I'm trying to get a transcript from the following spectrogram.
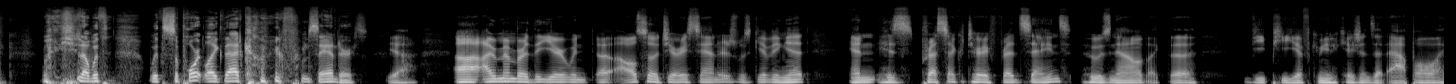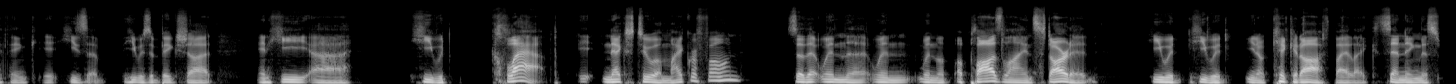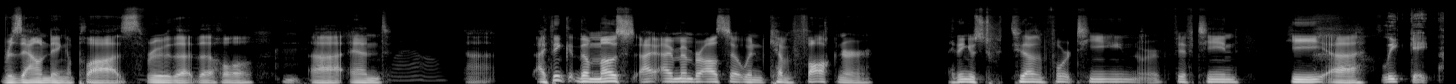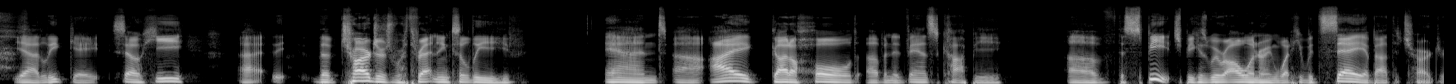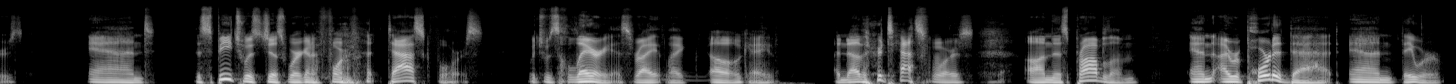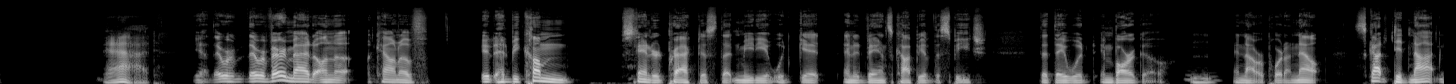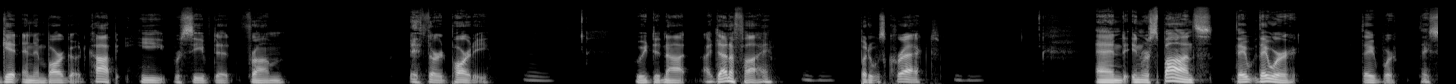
you know, with with support like that coming from Sanders. Yeah. Uh, I remember the year when uh, also Jerry Sanders was giving it, and his press secretary Fred Sainz, who's now like the VP of communications at Apple, I think it, he's a he was a big shot, and he uh, he would clap next to a microphone so that when the when when the applause line started, he would he would you know kick it off by like sending this resounding applause through the the whole uh, and Wow. uh, I think the most I, I remember also when Kevin Faulconer, I think it was t- 2014 or 15. He, uh, Leakgate. yeah, Leakgate. So he, uh, the Chargers were threatening to leave, and uh, I got a hold of an advanced copy of the speech because we were all wondering what he would say about the Chargers, and the speech was just we're going to form a task force, which was hilarious, right? Like, oh, okay, another task force on this problem. And I reported that, and they were mad. Yeah, they were they were very mad on the account of it had become standard practice that media would get an advance copy of the speech that they would embargo Mhm. and not report on. Now, Scott did not get an embargoed copy. He received it from a third party Mm. Who he did not identify, Mm-hmm. but it was correct. Mm-hmm. And in response, they they were they were they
